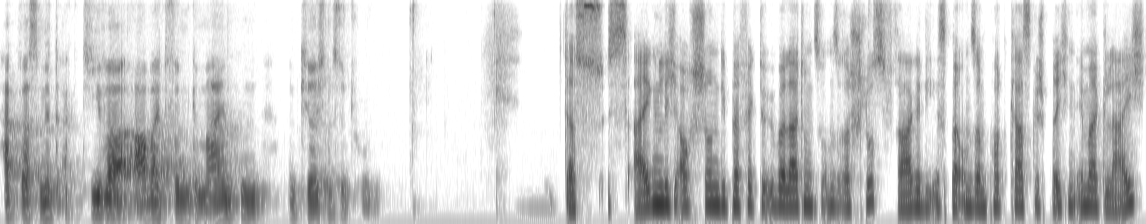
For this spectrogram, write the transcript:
hat was mit aktiver Arbeit von Gemeinden und Kirchen zu tun. Das ist eigentlich auch schon die perfekte Überleitung zu unserer Schlussfrage. Die ist bei unseren Podcast-Gesprächen immer gleich.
